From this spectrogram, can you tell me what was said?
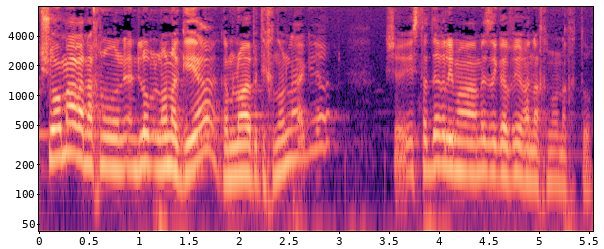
כשהוא אמר, אנחנו לא, לא נגיע, גם לא היה בתכנון להגיע, כשיסתדר לי עם המזג אוויר, אנחנו נחתוך.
